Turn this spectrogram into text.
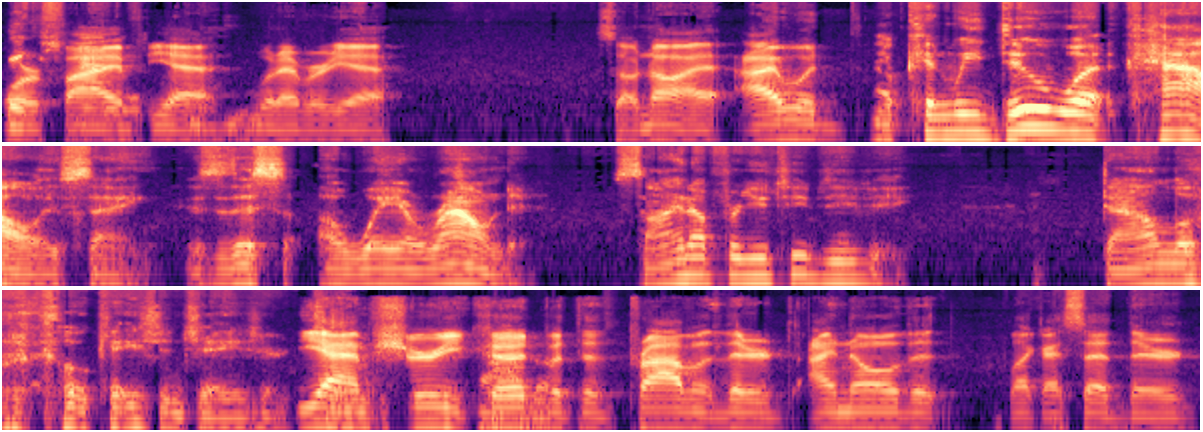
four or six five, channels. yeah, Mhm. whatever, yeah. So no, I I would. Now, can we do what Cal is saying? Is this a way around it? Sign up for YouTube TV, download a location changer. Yeah, I'm sure you could, but the problem they're. I know that, like I said, they're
